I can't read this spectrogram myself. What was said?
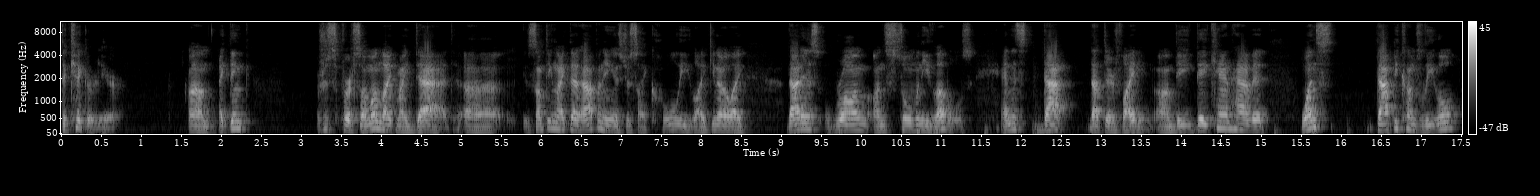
the kicker here. Um, I think for someone like my dad, uh, something like that happening is just like holy, like you know, like that is wrong on so many levels, and it's that that they're fighting. Um, they they can't have it once that becomes legal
